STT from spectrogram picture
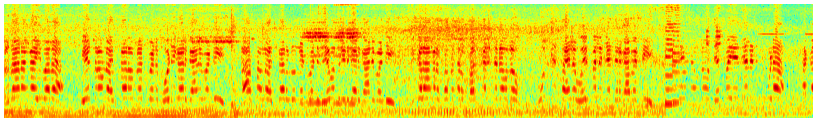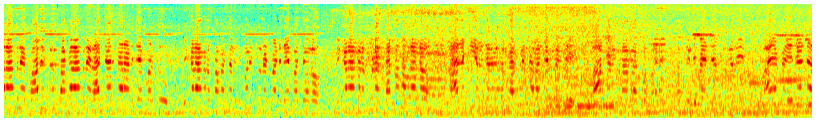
ప్రధానంగా ఇవాళ కేంద్రంలో అధికారం ఉన్నటువంటి మోడీ గారు కానివ్వండి రాష్ట్రంలో అధికారంలో ఉన్నటువంటి రేవంత్ రెడ్డి గారు కానివ్వండి వికలాంగుల సమస్యలు పరిష్కరించడంలో పూర్తి స్థాయిలో వైఫల్యం చెందారు కాబట్టి దేశంలో డెబ్బై ఎనిమిదేళ్ళ నుంచి కూడా సకలాంగులే పాలిస్తూ సకలాంగులే రాజ్యాధికారాన్ని చేపడుతూ వికలాంగుల సమస్యలు విస్మరిస్తున్నటువంటి నేపథ్యంలో వికలాంగులకు కూడా చట్ట సభలలో రాజకీయ రిజర్వేషన్ కల్పించాలని చెప్పేసి భారత వికలాంగుల హక్కుల డిమాండ్ చేస్తున్నది. ఆ యొక్క ఎజెండా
